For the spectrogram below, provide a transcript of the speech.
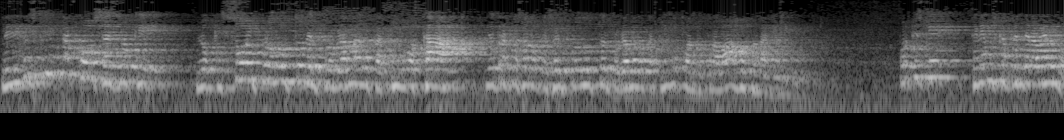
Le digo, es que una cosa es lo que, lo que soy producto del programa educativo acá y otra cosa es lo que soy producto del programa educativo cuando trabajo con la gente. Porque es que tenemos que aprender a verlo.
